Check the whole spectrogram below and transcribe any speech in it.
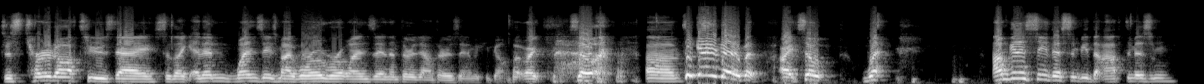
Just turn it off Tuesday. So like and then Wednesday's my we're over at Wednesday and then Thursday on Thursday and we keep going. But right. So um it's okay there, but all right, so what I'm gonna say this and be the optimism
